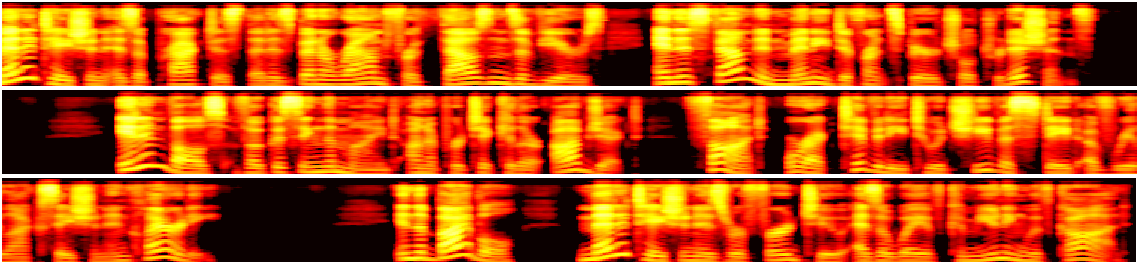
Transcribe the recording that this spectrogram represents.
Meditation is a practice that has been around for thousands of years and is found in many different spiritual traditions. It involves focusing the mind on a particular object, thought, or activity to achieve a state of relaxation and clarity. In the Bible, meditation is referred to as a way of communing with God,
